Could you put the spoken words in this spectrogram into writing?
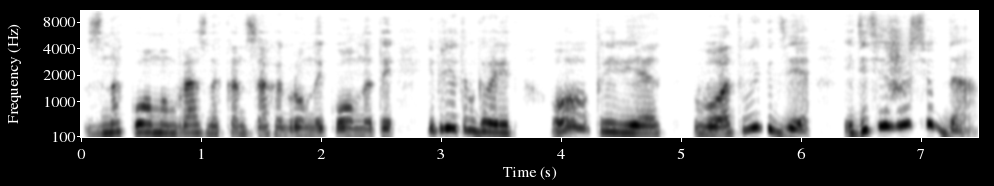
знакомым в разных концах огромной комнаты, и при этом говорит «О, привет! Вот вы где! Идите же сюда!»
